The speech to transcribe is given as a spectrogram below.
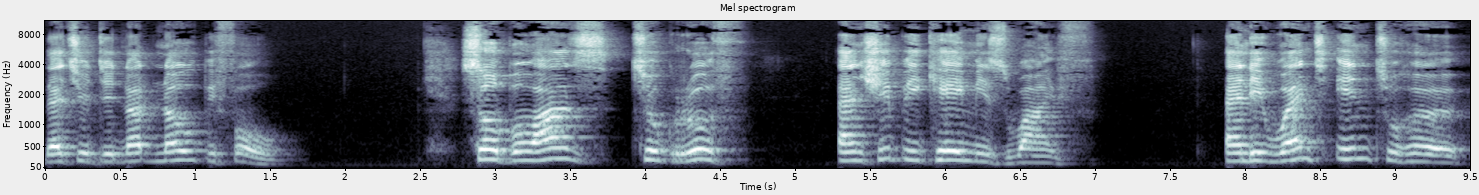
that you did not know before. So Boaz took Ruth, and she became his wife. And he went into her,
